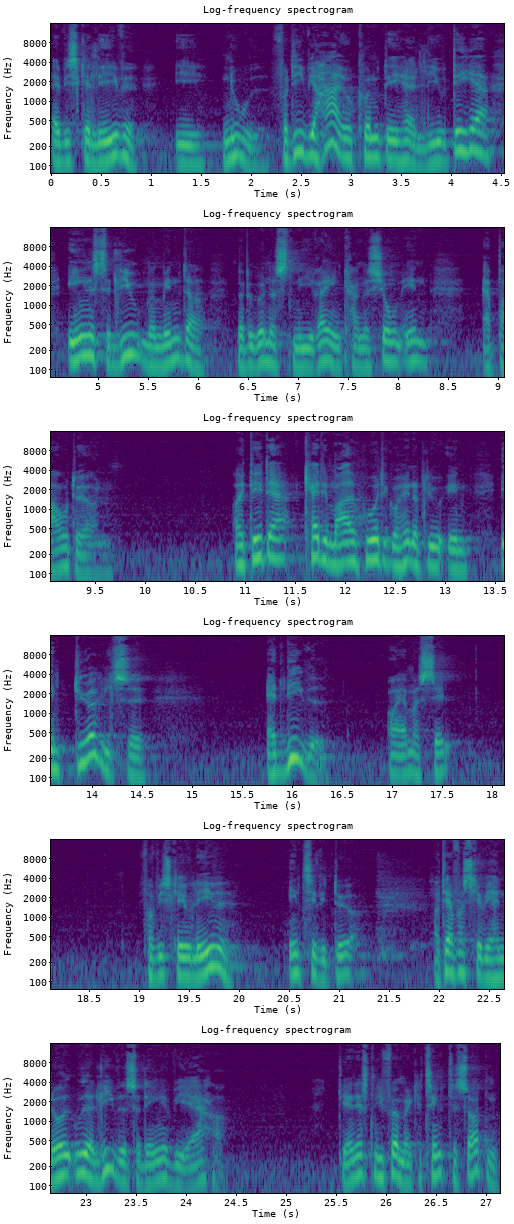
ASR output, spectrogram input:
at vi skal leve i nuet. Fordi vi har jo kun det her liv. Det her eneste liv, med mindre man begynder at snige reinkarnation ind, er bagdøren. Og i det der kan det meget hurtigt gå hen og blive en, en dyrkelse af livet og af mig selv. For vi skal jo leve, indtil vi dør. Og derfor skal vi have noget ud af livet, så længe vi er her. Det er næsten lige før, man kan tænke det sådan.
